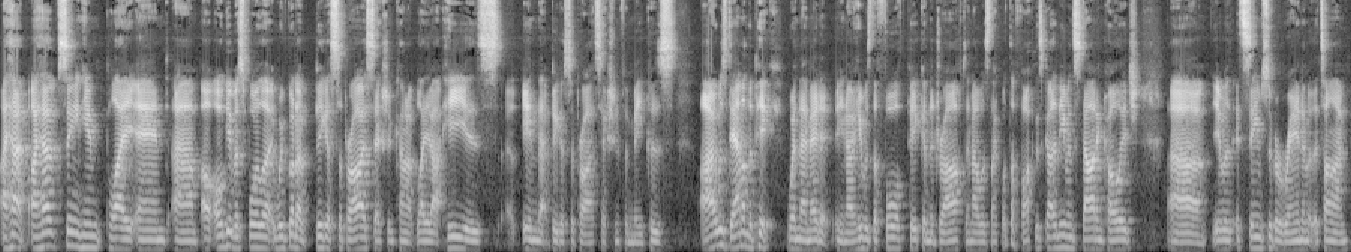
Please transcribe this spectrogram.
I have. I have seen him play, and um, I'll, I'll, give a spoiler. We've got a bigger surprise section coming up later. He is in that bigger surprise section for me because I was down on the pick when they made it. You know, he was the fourth pick in the draft, and I was like, "What the fuck? This guy didn't even start in college." Uh, it was. It seemed super random at the time,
